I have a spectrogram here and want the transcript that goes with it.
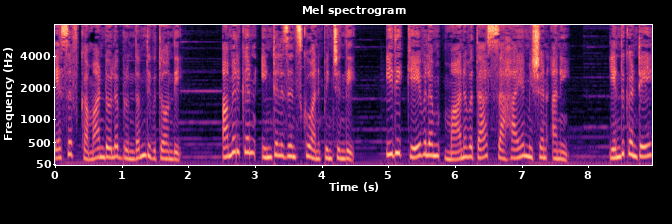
ఎస్ఎఫ్ కమాండోల బృందం దిగుతోంది. అమెరికన్ ఇంటెలిజెన్స్కు అనిపించింది ఇది కేవలం మానవతా సహాయ మిషన్ అని. ఎందుకంటే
